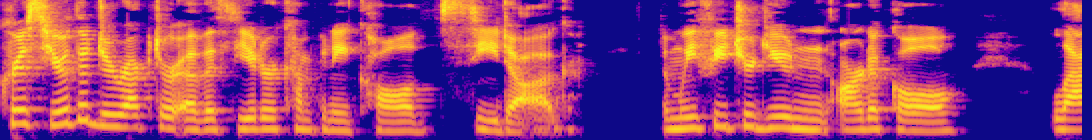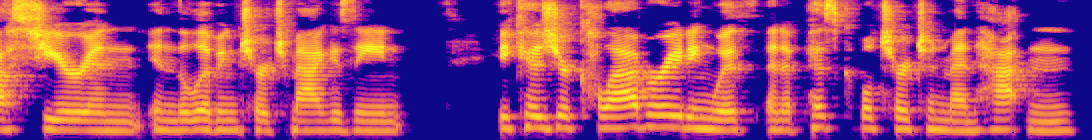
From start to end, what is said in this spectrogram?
Chris, you're the director of a theater company called Sea Dog. And we featured you in an article last year in, in the Living Church magazine because you're collaborating with an Episcopal church in Manhattan,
